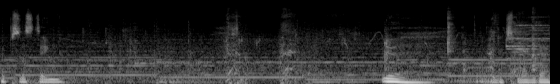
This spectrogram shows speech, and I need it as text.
Hübsches Ding. Ja, da Alex mal wieder.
